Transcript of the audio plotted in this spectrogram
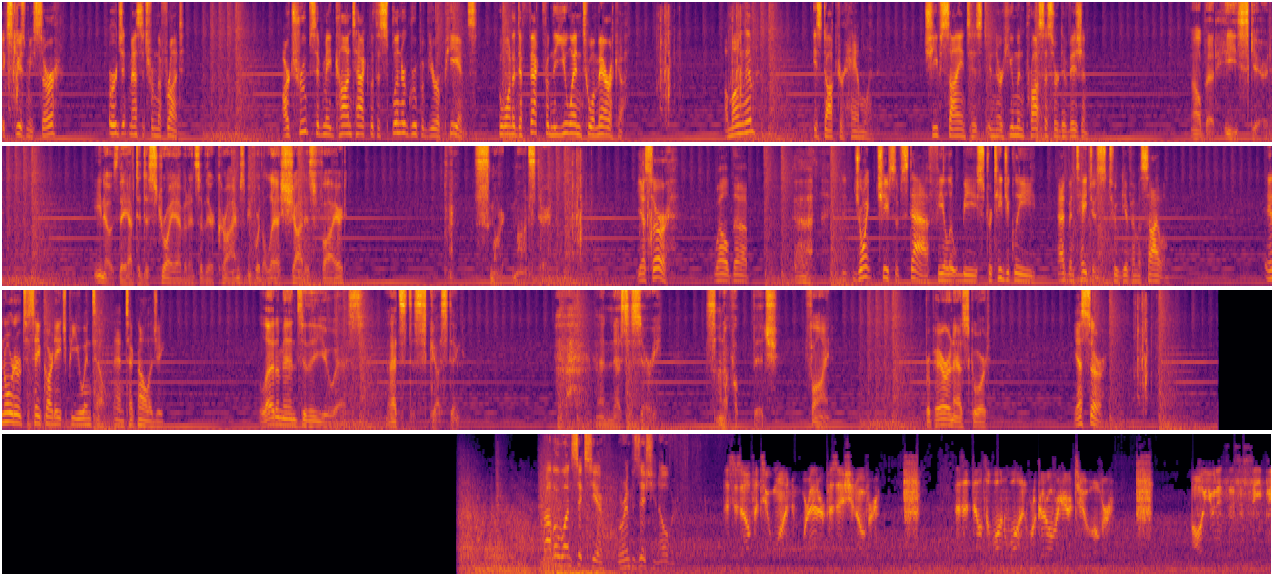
Excuse me, sir. Urgent message from the front. Our troops have made contact with a splinter group of Europeans who want to defect from the UN to America. Among them is Dr. Hamlin, chief scientist in their human processor division. I'll bet he's scared. He knows they have to destroy evidence of their crimes before the last shot is fired. Smart monster. Yes, sir. Well, the uh, Joint Chiefs of Staff feel it would be strategically advantageous to give him asylum in order to safeguard HPU intel and technology. Let him into the U.S. That's disgusting. Unnecessary. Son of a bitch. Fine. Prepare an escort. Yes, sir. Bravo 1-6 here. We're in position, over. This is Alpha 2-1. We're at our position, over. This is Delta 1-1. We're good over here too, over. All units, this is CP.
